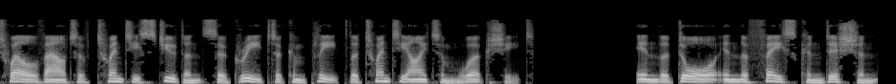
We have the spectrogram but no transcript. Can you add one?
12 out of 20 students agreed to complete the 20-item worksheet. In the door-in-the-face condition,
